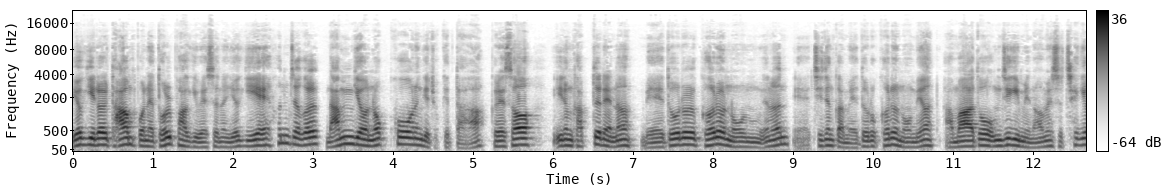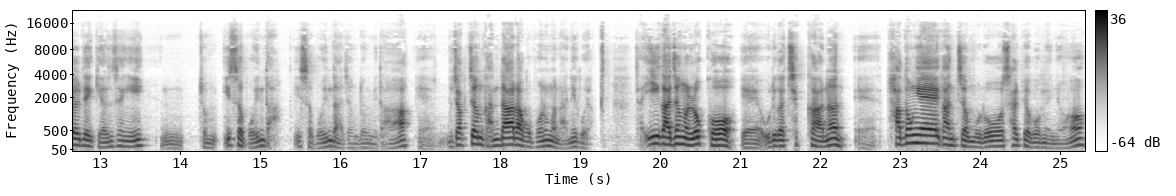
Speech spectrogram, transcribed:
여기를 다음번에 돌파하기 위해서는 여기에 흔적을 남겨놓고 오는 게 좋겠다. 그래서 이런 값들에는 매도를 걸어 놓으면은 예, 지정가 매도로 걸어 놓으면 아마도 움직임이 나오면서 체결될 견성이 음, 좀 있어 보인다. 있어 보인다 정도입니다. 예, 무작정 간다라고 보는 건 아니고요. 자, 이 과정을 놓고 예, 우리가 체크하는 예, 파동의 관점으로 살펴보면요.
